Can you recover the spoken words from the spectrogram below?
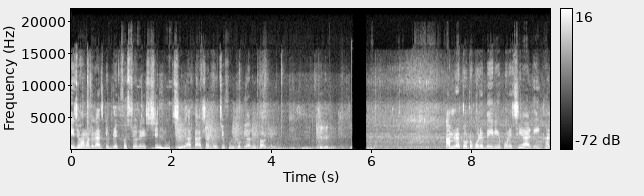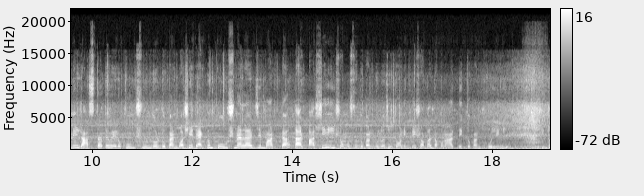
এই যে আমাদের আজকে ব্রেকফাস্ট চলে এসেছে লুচি আর তার সাথে হচ্ছে ফুলকপি আলুর তরকারি। ঠিক আছে। আমরা টোটো করে বেরিয়ে পড়েছি আর এইখানে রাস্তাতেও এরকম সুন্দর দোকান বসে। এটা একদম পৌষ মেলার যে মাঠটা তার পাশে এই সমস্ত দোকানগুলো। যেহেতু অনেকটাই সকাল তখন অর্ধেক দোকান খোলেনি। কিন্তু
